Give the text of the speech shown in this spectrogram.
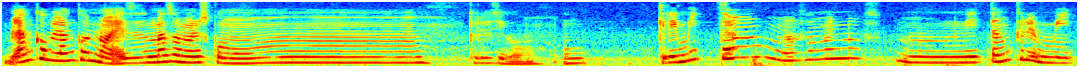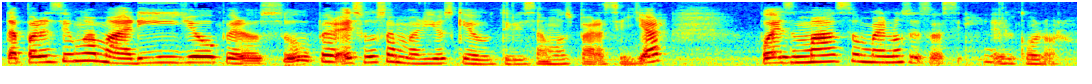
blanco, blanco no es, es más o menos como un, ¿qué les digo? Un cremita, más o menos, mm, ni tan cremita, parece un amarillo, pero súper, esos amarillos que utilizamos para sellar, pues más o menos es así el color.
